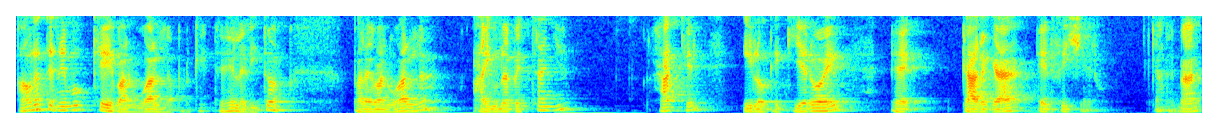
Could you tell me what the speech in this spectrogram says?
Ahora tenemos que evaluarla, porque este es el editor. Para evaluarla hay una pestaña, Haskell, y lo que quiero es eh, cargar el fichero. Además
